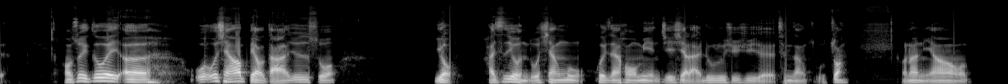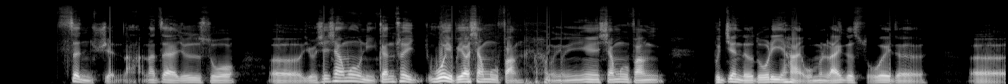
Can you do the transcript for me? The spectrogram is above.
了。好，所以各位呃，我我想要表达就是说。有，还是有很多项目会在后面，接下来陆陆续续的成长茁壮。哦，那你要慎选呐。那再就是说，呃，有些项目你干脆我也不要项目方，因为项目方不见得多厉害。我们来个所谓的呃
